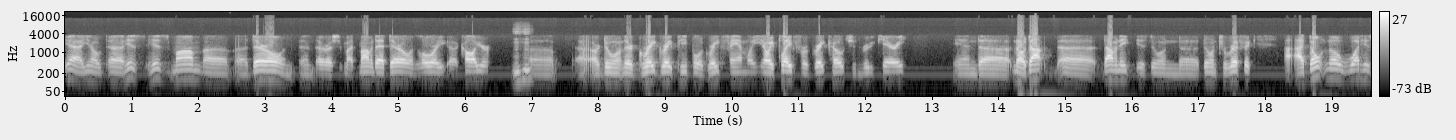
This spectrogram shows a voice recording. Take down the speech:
Yeah, you know uh, his his mom uh, uh, Daryl and, and or uh, my mom and dad Daryl and Lori uh, Collier hmm uh, are doing. They're great, great people, a great family. You know, he played for a great coach in Rudy Carey, and uh, no, Dom, uh, Dominique is doing uh, doing terrific. I, I don't know what his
